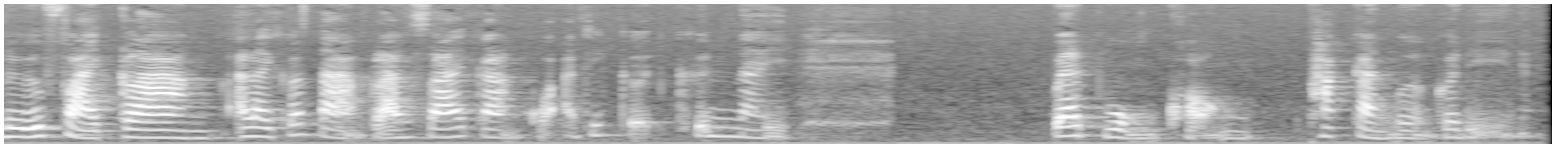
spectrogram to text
หรือฝ่ายกลางอะไรก็ตามกลางซ้ายกลางขวาที่เกิดขึ้นในแวดวงของพรรคการเมืองก็ดีเนี่ย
